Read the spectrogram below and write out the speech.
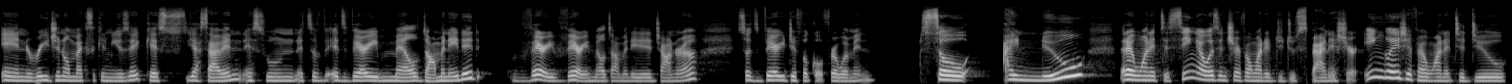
in regional Mexican music. Es, ya saben, es un, it's, a, it's very male dominated, very, very male dominated genre. So it's very difficult for women. So I knew that I wanted to sing. I wasn't sure if I wanted to do Spanish or English, if I wanted to do,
